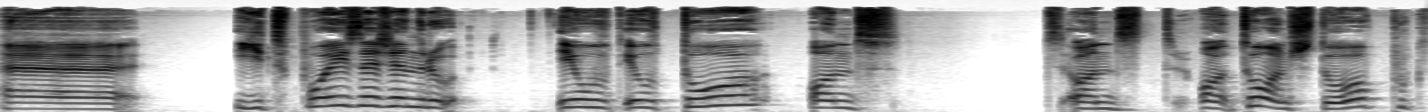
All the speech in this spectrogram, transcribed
Ah, e depois é género. Eu estou onde onde estou onde estou porque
